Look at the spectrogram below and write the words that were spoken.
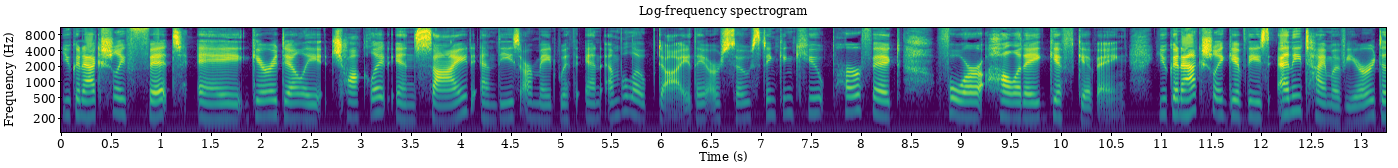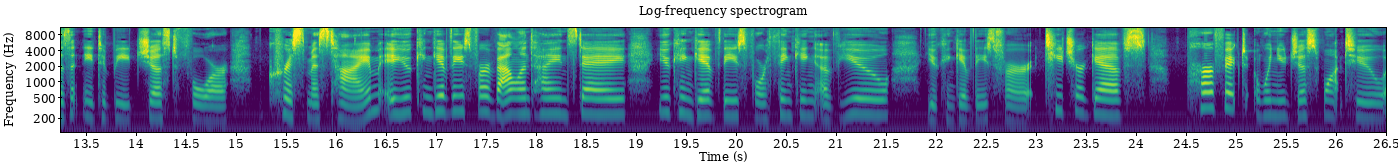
You can actually fit a Ghirardelli chocolate inside and these are made with an envelope die. They are so stinking cute, perfect for holiday gift giving. You can actually give these any time of year. It doesn't need to be just for Christmas time. Eh, you can give these for Valentine's Day. You can give these for thinking of you. You can give these for teacher gifts. Perfect when you just want to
